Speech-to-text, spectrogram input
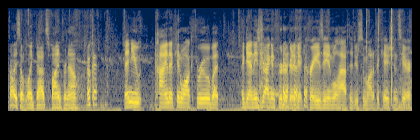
Probably something like that's fine for now. Okay. Then you kind of can walk through, but again, these dragon fruit are gonna get crazy and we'll have to do some modifications here.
